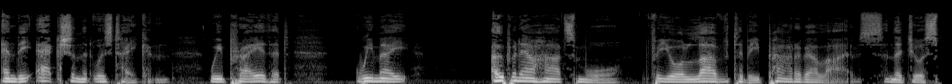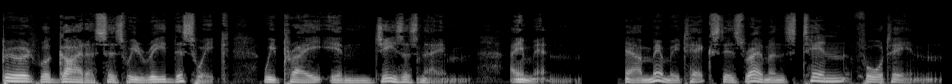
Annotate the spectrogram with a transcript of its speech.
and the action that was taken, we pray that we may open our hearts more for your love to be part of our lives and that your Spirit will guide us as we read this week. We pray in Jesus' name. Amen. Our memory text is Romans 10:14.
